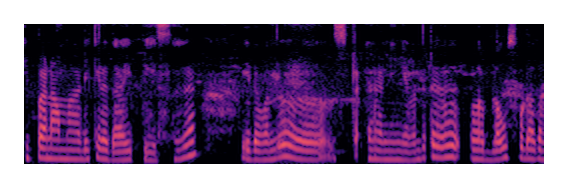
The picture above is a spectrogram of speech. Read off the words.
இப்போ நாம் அடிக்கிறது ஐ இதை வந்து நீங்கள் வந்துட்டு ப்ளவுஸோட அதை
